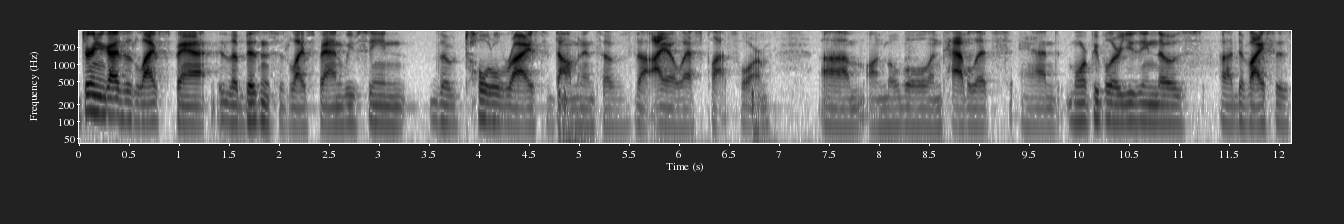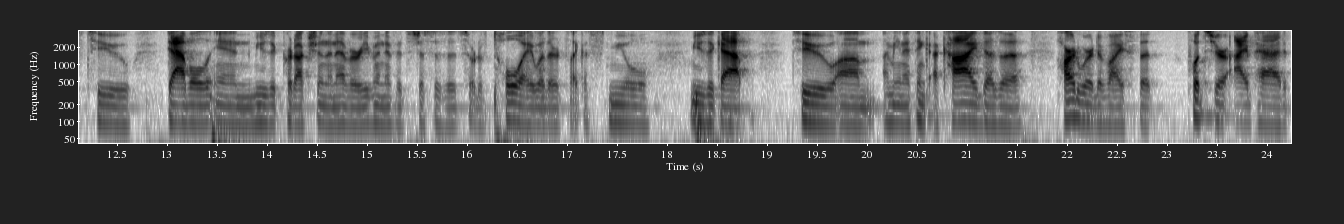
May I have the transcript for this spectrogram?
During your guys' lifespan, the business's lifespan, we've seen the total rise to dominance of the iOS platform um, on mobile and tablets, and more people are using those uh, devices to dabble in music production than ever, even if it's just as a sort of toy, whether it's like a Smule music app. To, um, I mean, I think Akai does a hardware device that puts your iPad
